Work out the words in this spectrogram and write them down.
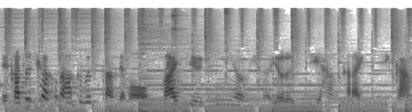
で葛飾区の博物館でも、毎週金曜日の夜7時半から1時間、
